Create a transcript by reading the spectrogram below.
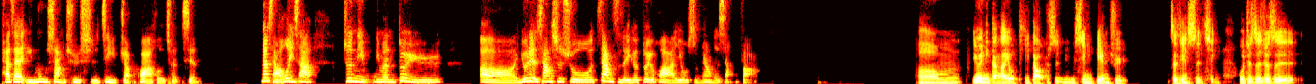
他在荧幕上去实际转化和呈现。”那想要问一下。就你你们对于呃有点像是说这样子的一个对话有什么样的想法？嗯，因为你刚刚有提到就是女性编剧这件事情，我就是就是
